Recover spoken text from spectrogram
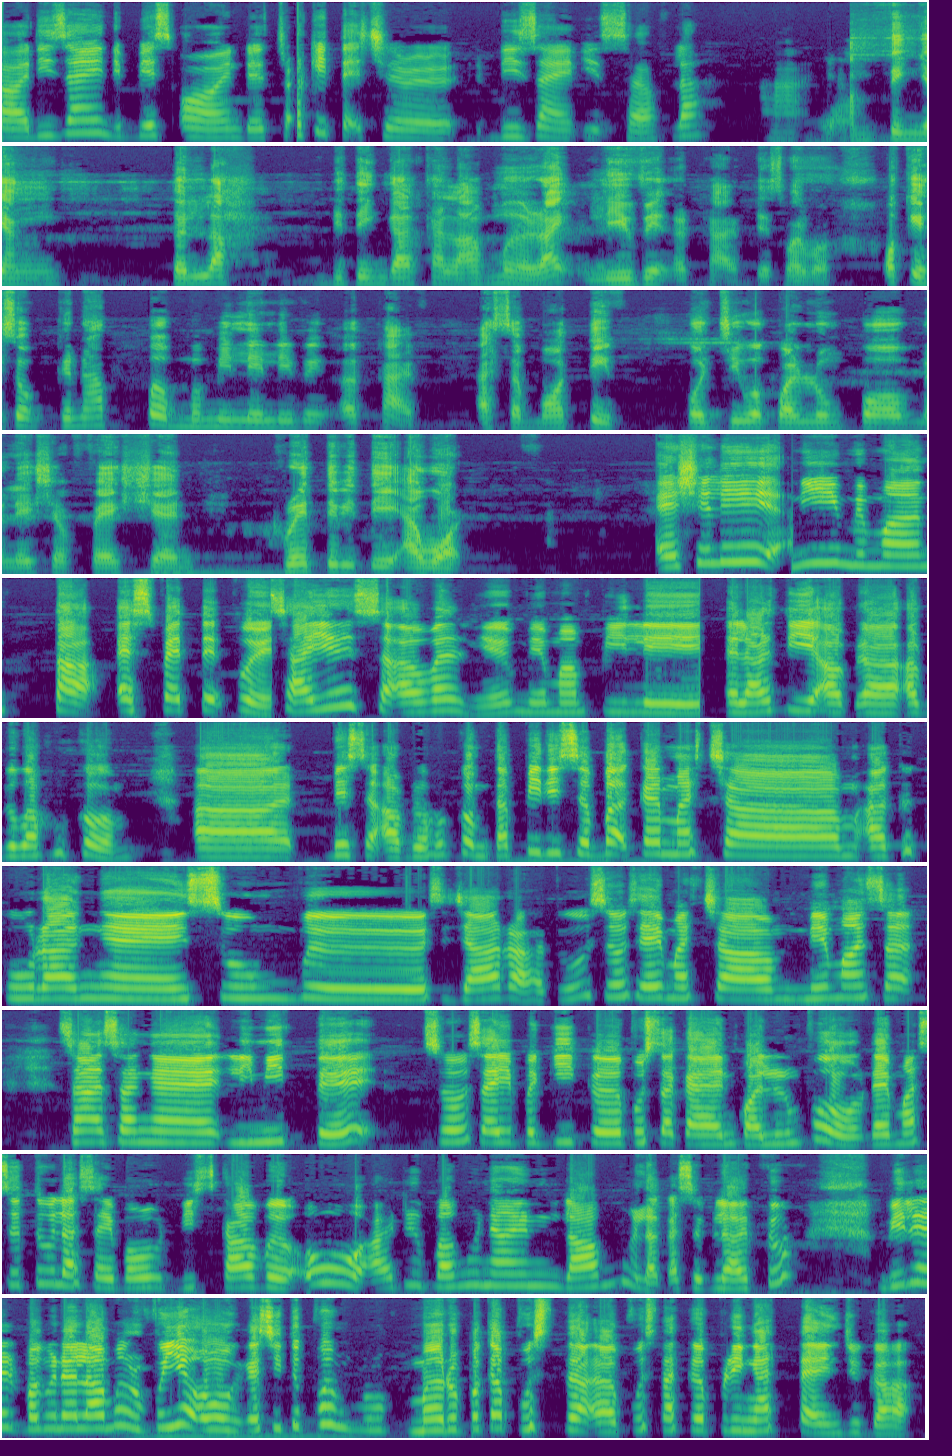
uh, design based on the architecture design itself lah. Uh. Something yang telah ditinggalkan lama, right? Living Archive. That's wonderful. Okay, so kenapa memilih Living Archive as a motif for Jiwa Kuala Lumpur Malaysia Fashion Creativity Award? Actually ni memang tak expected pun. Saya seawalnya memang pilih LRT uh, Abdullah Hukum. Uh, biasa Abdullah Hukum. Tapi disebabkan macam uh, kekurangan sumber sejarah tu. So saya macam memang sa- sangat-sangat limited. So saya pergi ke Pustakaan Kuala Lumpur dan masa tu lah saya baru discover oh ada bangunan lama lah kat sebelah tu. Bila bangunan lama rupanya oh kat situ pun merupakan pusta, uh, pustaka peringatan juga.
